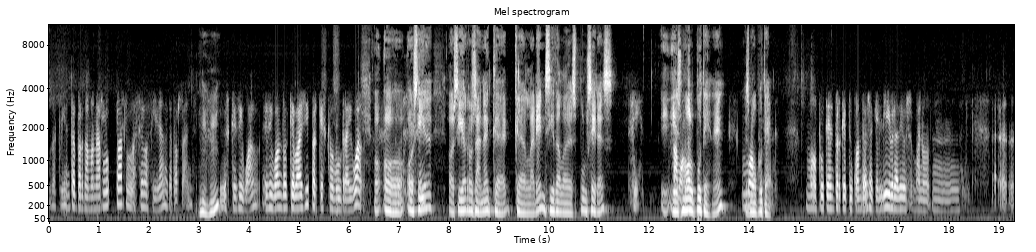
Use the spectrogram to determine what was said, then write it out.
una clienta per demanar-lo per la seva filla de 14 anys. Uh -huh. I és que és igual, és igual del que vagi perquè és que el voldrà igual. O, o, o, sigui, o sigui, Rosana, que, que l'herència de les pulseres Sí, i- Fa és molt. molt potent, eh? És molt potent. Molt potent perquè tu quan veus aquest llibre dius, bueno, mm, eh,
